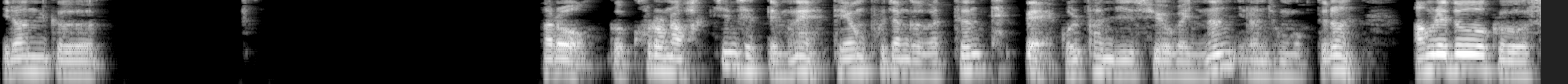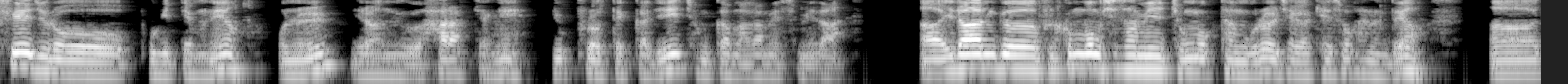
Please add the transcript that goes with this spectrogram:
이런 그 바로 그 코로나 확진세 때문에 대형 포장과 같은 택배, 골판지 수요가 있는 이런 종목들은 아무래도 그 수혜주로 보기 때문에요. 오늘 이런 그 하락장에 6%대까지 종가 마감했습니다. 어, 이러한 그 불금봉 시사 및 종목 탐구를 제가 계속 하는데요. 어,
